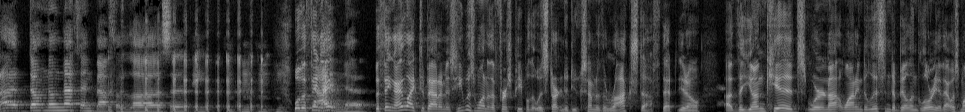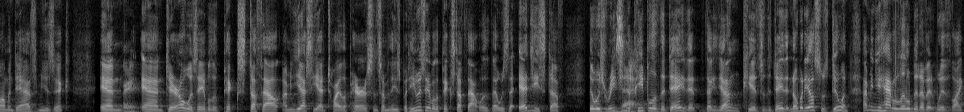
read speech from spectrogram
I don't know nothing about philosophy. Mm, mm, mm, mm. Well, the thing I I, didn't know. the thing I liked about him is he was one of the first people that was starting to do some of the rock stuff that you know uh, the young kids were not wanting to listen to Bill and Gloria. That was mom and dad's music. And Right. and Darrell was able to pick stuff out. I mean, yes, he had Twila Paris and some of these, but he was able to pick stuff that was that was the edgy stuff that was reaching the people of the day, that the young kids of the day that nobody else was doing. I mean, you had a little bit of it with like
